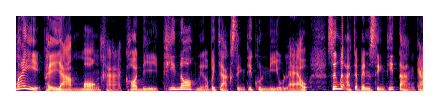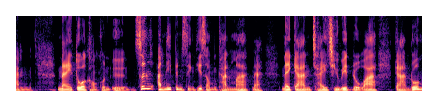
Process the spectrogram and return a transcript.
ไม่พยายามมองหาข้อดีที่นอกเหนือไปจากสิ่งที่คุณมีอยู่แล้ว ซึ่งมันอาจจะเป็นสิ่งที่ต่างกันในตัวของคนอื่น ซึ่งอันนี้เป็นสิ่งที่สำคัญมากนะในการใช้ชีวิตหรือว่าการร่วม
